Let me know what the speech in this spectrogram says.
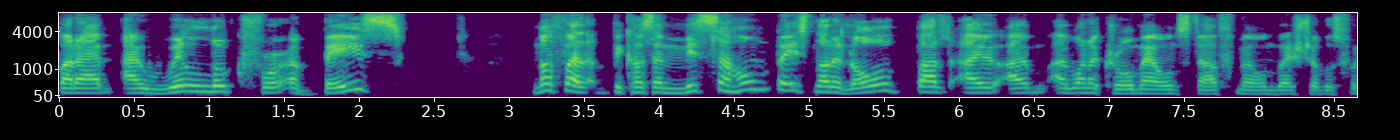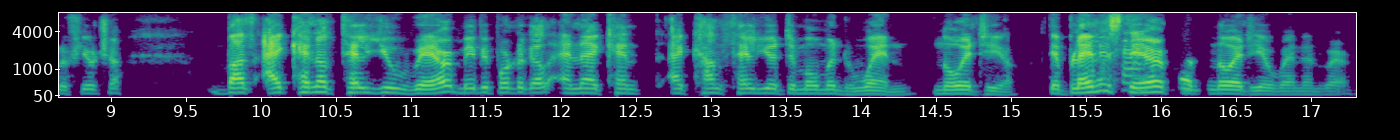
but I I will look for a base not well because I miss a home base, not at all. But I I, I want to grow my own stuff, my own vegetables for the future. But I cannot tell you where. Maybe Portugal, and I can't I can't tell you at the moment when. No idea. The plan is there, but no idea when and where.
